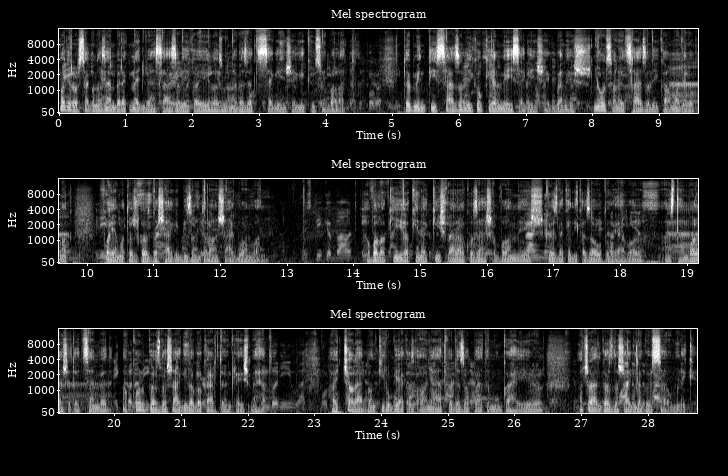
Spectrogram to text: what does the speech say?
Magyarországon az emberek 40%-a él az úgynevezett szegénységi küszöb alatt. Több mint 10%-ok él mély szegénységben, és 85%-a a magyaroknak folyamatos gazdasági bizonytalanságban van. Ha valaki, akinek kis vállalkozása van, és közlekedik az autójával, aztán balesetet szenved, akkor gazdaságilag akár tönkre is mehet. Ha egy családban kirúgják az anyát vagy az apát a munkahelyéről, a család gazdaságilag összeomlik.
